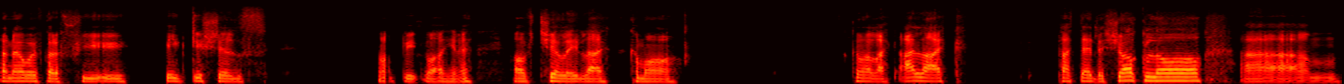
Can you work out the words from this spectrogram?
I know we've got a few big dishes, not big, well, you know, of chili. Like, come on, come on, like I like pate de choclo. Um,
